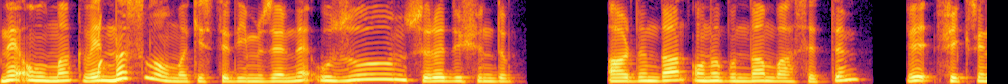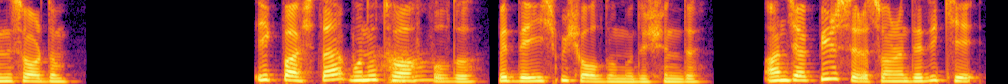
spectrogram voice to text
ne olmak ve nasıl olmak istediğim üzerine uzun süre düşündüm. Ardından ona bundan bahsettim ve fikrini sordum. İlk başta bunu tuhaf buldu ve değişmiş olduğumu düşündü. Ancak bir süre sonra dedi ki,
